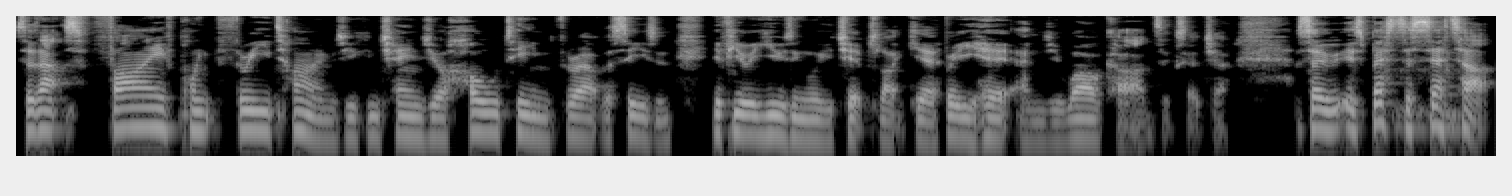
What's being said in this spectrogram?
so that's 5.3 times you can change your whole team throughout the season if you are using all your chips like your free hit and your wild cards, etc. So it's best to set up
